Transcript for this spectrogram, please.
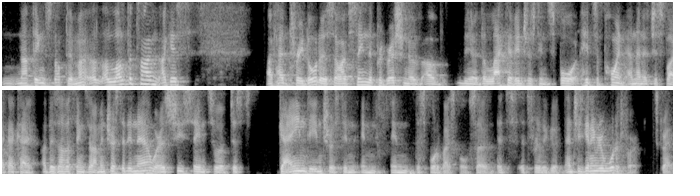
nothing stopped her. A a lot of the time, I guess I've had three daughters, so I've seen the progression of, of you know the lack of interest in sport hits a point, and then it's just like okay, there's other things that I'm interested in now. Whereas she seemed to have just gained interest in in in the sport of baseball, so it's it's really good, and she's getting rewarded for it. It's great.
